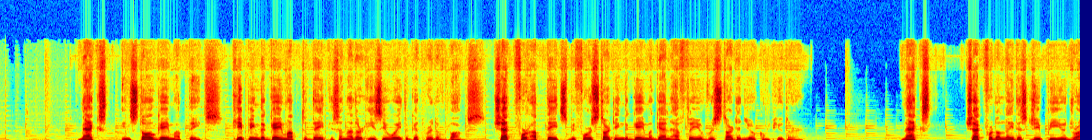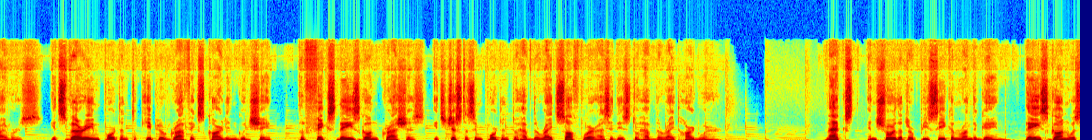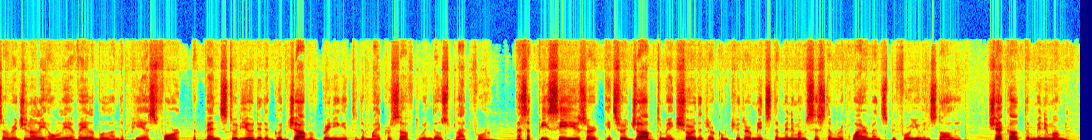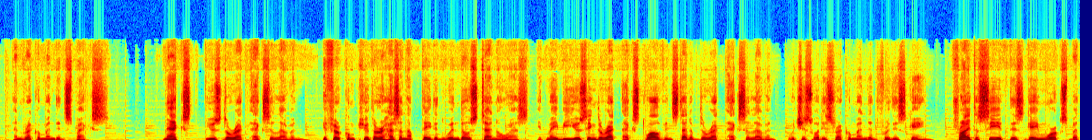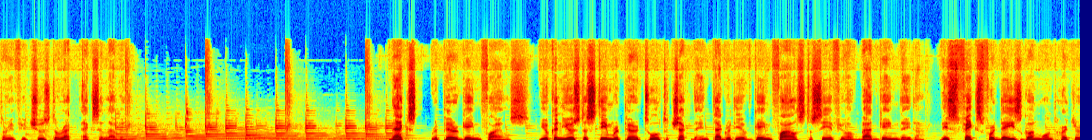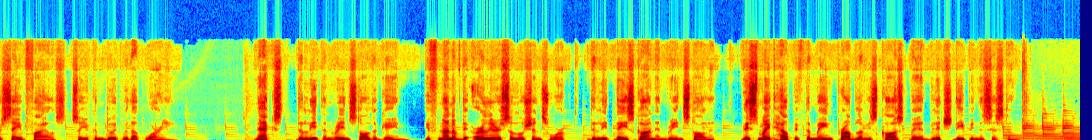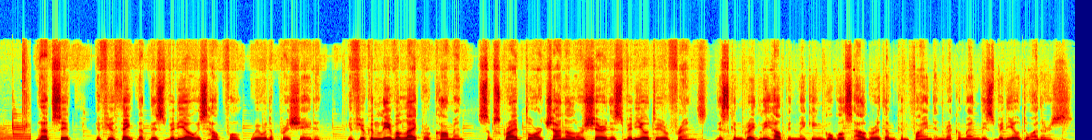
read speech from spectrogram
Next, install game updates. Keeping the game up to date is another easy way to get rid of bugs. Check for updates before starting the game again after you've restarted your computer. Next, check for the latest GPU drivers. It's very important to keep your graphics card in good shape. To fix Days Gone crashes, it's just as important to have the right software as it is to have the right hardware. Next, ensure that your PC can run the game. Days Gone was originally only available on the PS4, but Bend Studio did a good job of bringing it to the Microsoft Windows platform. As a PC user, it's your job to make sure that your computer meets the minimum system requirements before you install it. Check out the minimum and recommended specs. Next, use DirectX 11. If your computer has an updated Windows 10 OS, it may be using DirectX 12 instead of DirectX 11, which is what is recommended for this game. Try to see if this game works better if you choose DirectX 11. Next, repair game files. You can use the Steam Repair tool to check the integrity of game files to see if you have bad game data. This fix for Days Gone won't hurt your save files, so you can do it without worry. Next, delete and reinstall the game. If none of the earlier solutions worked, delete Days Gone and reinstall it. This might help if the main problem is caused by a glitch deep in the system. That's it. If you think that this video is helpful, we would appreciate it. If you can leave a like or comment, subscribe to our channel or share this video to your friends. This can greatly help in making Google's algorithm can find and recommend this video to others.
